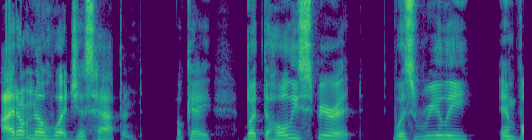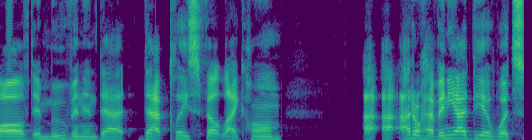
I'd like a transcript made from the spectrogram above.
I don't know what just happened. Okay. But the Holy Spirit was really involved and moving in that. That place felt like home. I, I don't have any idea what's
